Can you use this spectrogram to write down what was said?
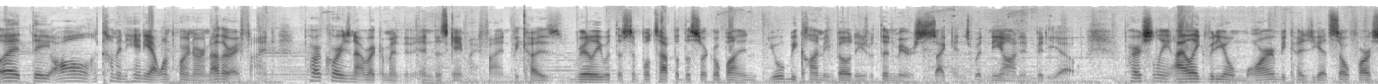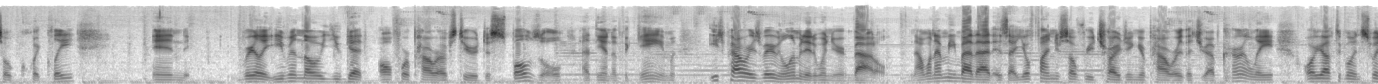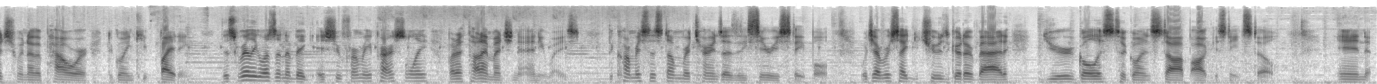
but they all come in handy at one point or another, I find. Parkour is not recommended in this game, I find, because really with the simple tap of the circle button, you will be climbing buildings within mere seconds with Neon and Video. Personally, I like Video more because you get so far so quickly, and really, even though you get all four power-ups to your disposal at the end of the game, each power is very limited when you're in battle. Now what I mean by that is that you'll find yourself recharging your power that you have currently, or you have to go and switch to another power to go and keep fighting. This really wasn't a big issue for me personally, but I thought I mentioned it anyways. The karma system returns as a series staple. Whichever side you choose, good or bad, your goal is to go and stop Augustine still. And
